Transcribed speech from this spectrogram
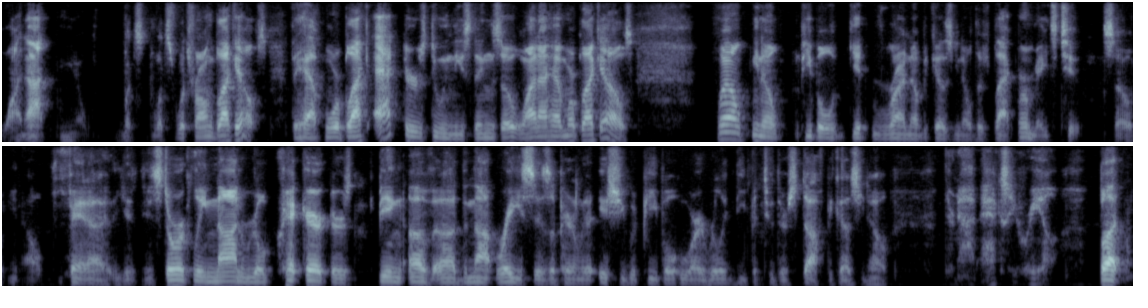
why not? You know what's what's what's wrong with black elves? They have more black actors doing these things, so why not have more black elves? Well, you know, people get run up because you know there's black mermaids too. So you know, fan, uh, historically non-real characters being of uh, the not race is apparently an issue with people who are really deep into their stuff because you know they're not actually real. But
